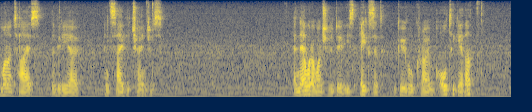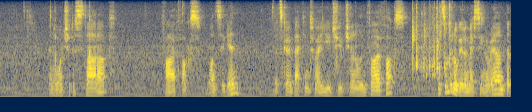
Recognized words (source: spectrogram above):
monetize the video and save your changes. And now what I want you to do is exit Google Chrome altogether and I want you to start up Firefox once again. Let's go back into our YouTube channel in Firefox. It's a little bit of messing around but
